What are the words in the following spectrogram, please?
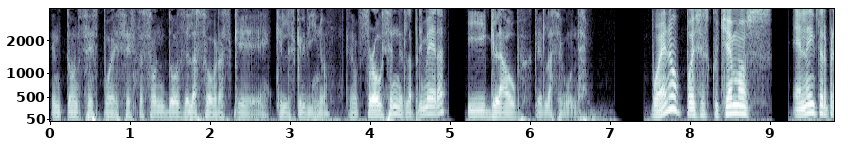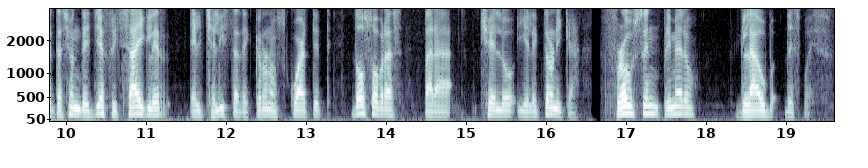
Entonces, pues estas son dos de las obras que, que le escribí, ¿no? Frozen es la primera y Glaub, que es la segunda. Bueno, pues escuchemos en la interpretación de Jeffrey Seigler, el chelista de Kronos Quartet, dos obras para cello y electrónica. Frozen primero, Glaub después.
